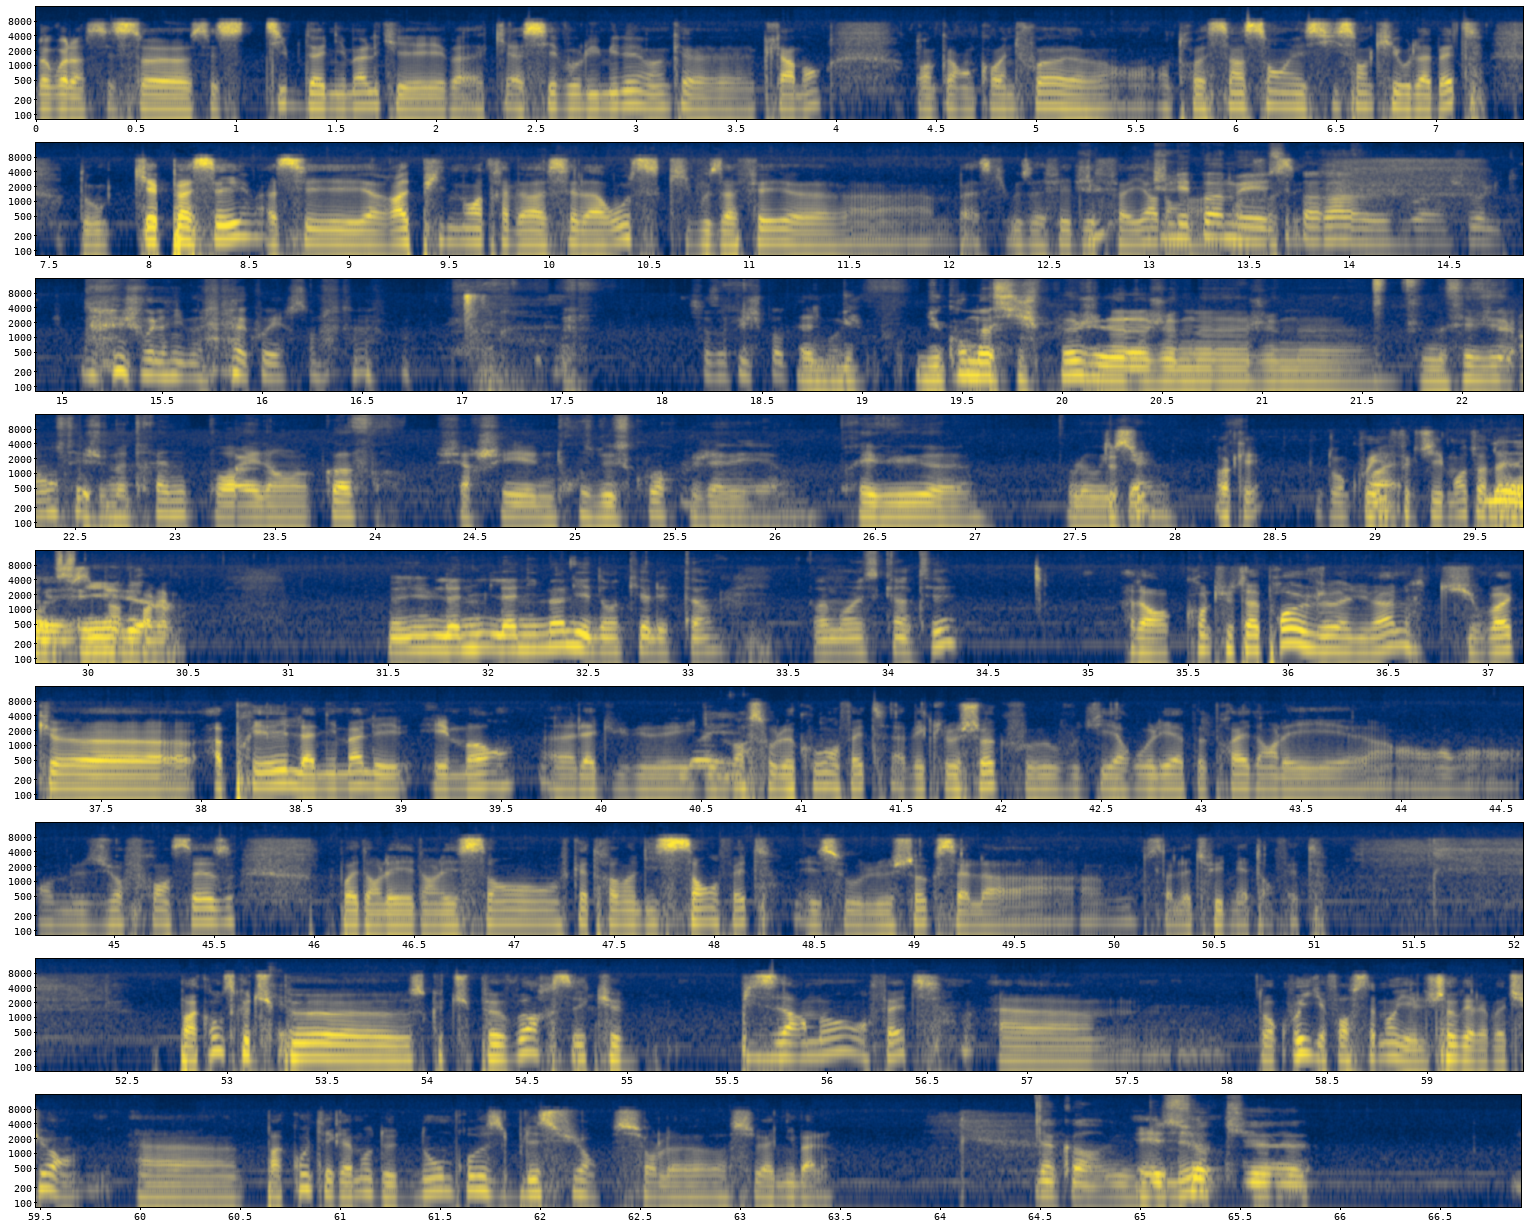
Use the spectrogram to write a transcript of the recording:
Donc voilà, c'est ce, type d'animal qui est, bah, qui est assez volumineux, hein, que- clairement. Donc encore une fois, euh, entre 500 et 600 kg la bête. Donc qui est passé assez rapidement à travers la route, ce qui vous a fait, euh, bah, ce qui vous a fait Je, défaillir. je dans- l'ai pas, mais c'est pas grave. Je vois, je vois le truc. je vois l'animal à quoi il ressemble. ça s'affiche pas pour Euh, moi. du, coup, moi, si je peux, je, je me, je, me, je me fais violence et je me traîne pour aller dans le coffre chercher une trousse de secours que j'avais euh, prévue euh, pour le week-end. Ok. Donc oui, Ouais. effectivement, c'est essayer pas un de- problème. L'animal, il est dans quel état? Vraiment esquinté? Alors, quand tu t'approches de l'animal, tu vois que, euh, a priori, l'animal est, est mort. Euh, a dû- il est mort sur le coup, en fait, avec le choc. Vous, vous deviez rouler à peu près dans les, euh, en, en mesure française, près dans les, dans les 190-100, en fait. Et sous le choc, ça l'a, ça l'a tué net, en fait. Par contre, ce que, tu, peux, ce que tu peux voir, c'est que, bizarrement, en fait, euh, donc oui, il y a forcément, il y a le choc de la voiture. euh, par contre, également de nombreuses blessures sur le- sur l'animal. D'accord, une Et blessure qui, euh,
